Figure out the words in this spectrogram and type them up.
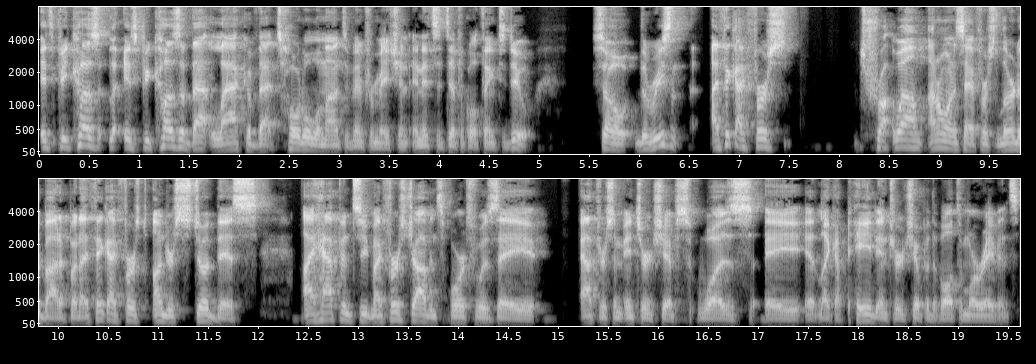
it's because it's because of that lack of that total amount of information, and it's a difficult thing to do. So the reason I think I first try, well, I don't want to say I first learned about it, but I think I first understood this. I happened to my first job in sports was a after some internships was a like a paid internship with the Baltimore Ravens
